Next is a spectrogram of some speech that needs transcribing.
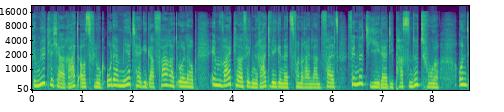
gemütlicher Radausflug oder mehrtägiger Fahrradurlaub, im weitläufigen Radwegenetz von Rheinland-Pfalz findet jeder die passende Tour. Und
